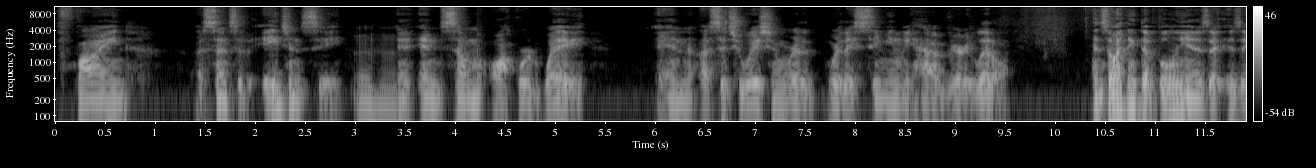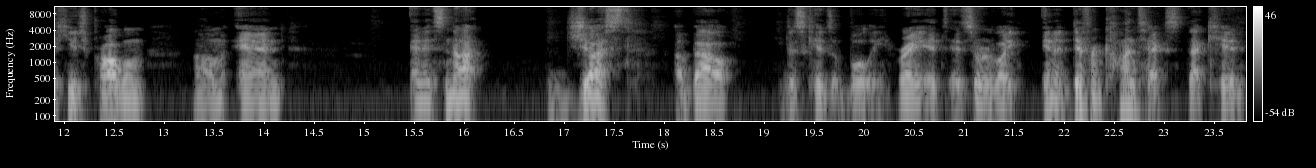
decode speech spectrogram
find a sense of agency mm-hmm. in, in, some awkward way in a situation where where they seemingly have very little. And so I think that bullying is a is a huge problem, um, and and it's not just about this kid's a bully, right? It, it's sort of like in a different context, that kid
